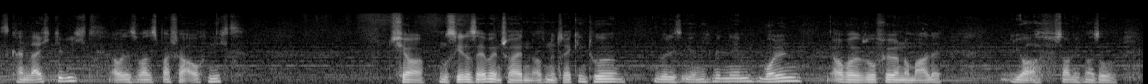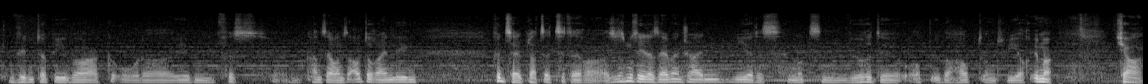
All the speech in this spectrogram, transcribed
ist kein Leichtgewicht, aber das war das Bascha auch nicht. Tja, muss jeder selber entscheiden. Auf eine Trekkingtour würde ich es eher nicht mitnehmen wollen, aber so für normale, ja, sage ich mal so Winterbiwak oder eben fürs, kannst ja auch ins Auto reinlegen, für den Zeltplatz etc. Also das muss jeder selber entscheiden, wie er das nutzen würde, ob überhaupt und wie auch immer. Tja,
